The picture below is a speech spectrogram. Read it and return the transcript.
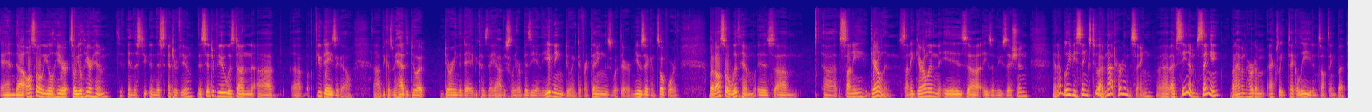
And uh, also, you'll hear so you'll hear him in this in this interview. This interview was done uh, uh a few days ago uh, because we had to do it during the day because they obviously are busy in the evening doing different things with their music and so forth. But also with him is um, uh, Sonny Gerlin. Sonny Gerlin is is a musician, and I believe he sings too. I've not heard him sing. Uh, I've seen him singing, but I haven't heard him actually take a lead in something. But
